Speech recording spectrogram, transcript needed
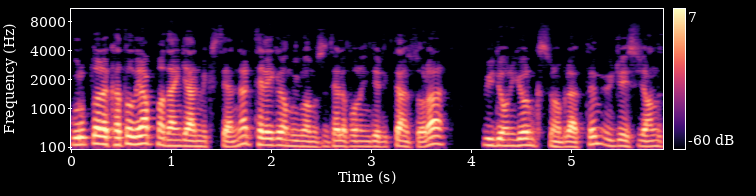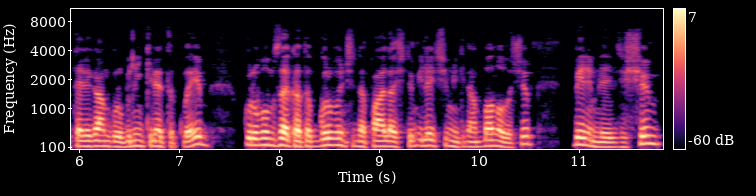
Gruplara katıl yapmadan gelmek isteyenler Telegram uygulamasını telefona indirdikten sonra videonun yorum kısmına bıraktığım ücretsiz canlı Telegram grubu linkine tıklayıp grubumuza katıp grubun içinde paylaştığım iletişim linkinden bana ulaşıp benimle iletişim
